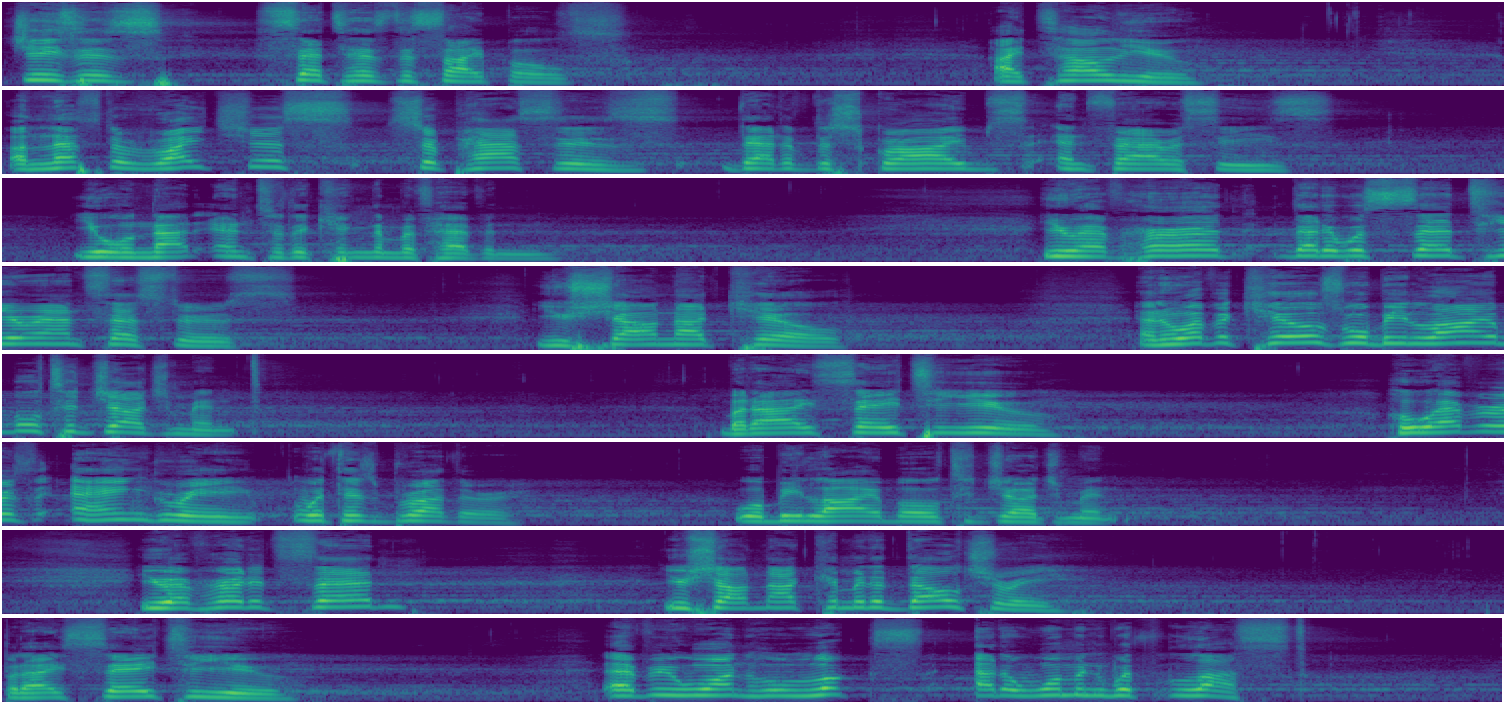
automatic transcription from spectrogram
Jesus said to his disciples, I tell you, unless the righteous surpasses that of the scribes and Pharisees, you will not enter the kingdom of heaven. You have heard that it was said to your ancestors, You shall not kill, and whoever kills will be liable to judgment. But I say to you, Whoever is angry with his brother will be liable to judgment. You have heard it said, You shall not commit adultery. But I say to you, everyone who looks at a woman with lust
